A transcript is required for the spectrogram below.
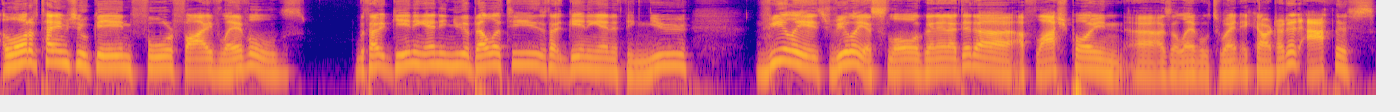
A lot of times you'll gain four, or five levels without gaining any new abilities, without gaining anything new. Really, it's really a slog. And then I did a, a flashpoint uh, as a level 20 character. I did Athiss.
